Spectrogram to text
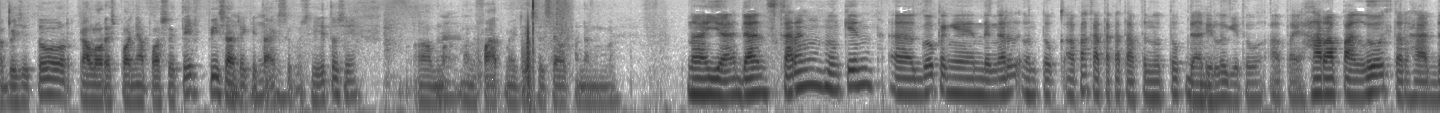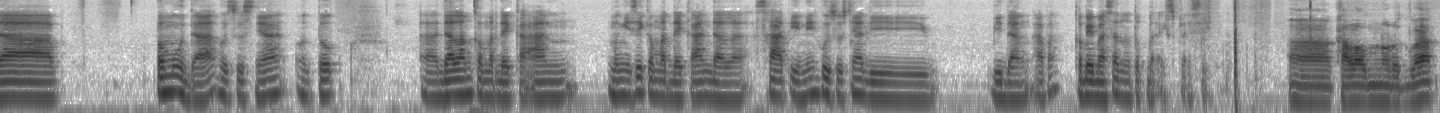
habis itu kalau responnya positif bisa deh kita mm-hmm. eksekusi itu sih um, nah. manfaat media sosial pandang gue nah iya dan sekarang mungkin uh, gue pengen dengar untuk apa kata-kata penutup dari hmm. lo gitu apa ya harapan lo terhadap pemuda khususnya untuk uh, dalam kemerdekaan mengisi kemerdekaan dalam saat ini khususnya di bidang apa kebebasan untuk berekspresi. Uh, kalau menurut gua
